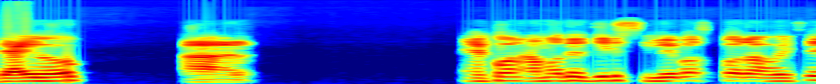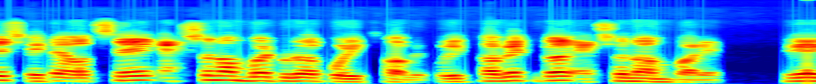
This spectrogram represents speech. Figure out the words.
যাই হোক, আর এখন আমাদের যে সিলেবাস করা হয়েছে, সেটা হচ্ছে একশো নম্বর টোটাল পরীক্ষা হবে। পরীক্ষা হবে টোটাল একশো নম্বরে। আছে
